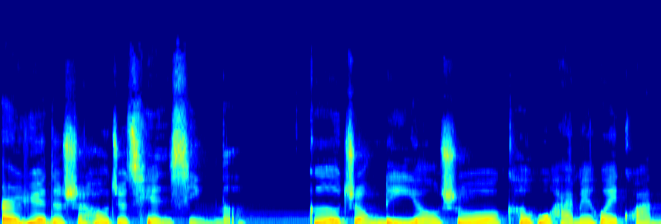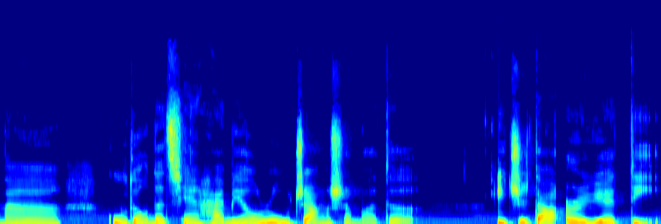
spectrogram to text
二月的时候就欠薪了，各种理由说客户还没汇款呐，股东的钱还没有入账什么的。一直到二月底，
